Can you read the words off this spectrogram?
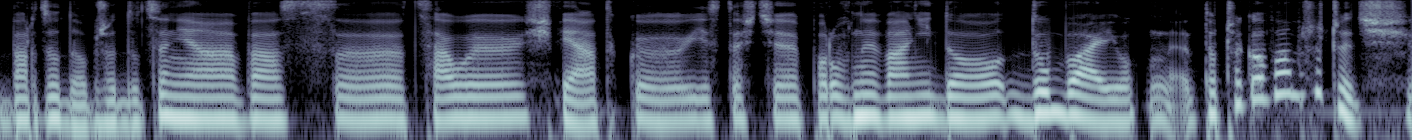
bardzo dobrze, docenia was cały świat, jesteście porównywani do Dubaju. To czego wam życzyć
